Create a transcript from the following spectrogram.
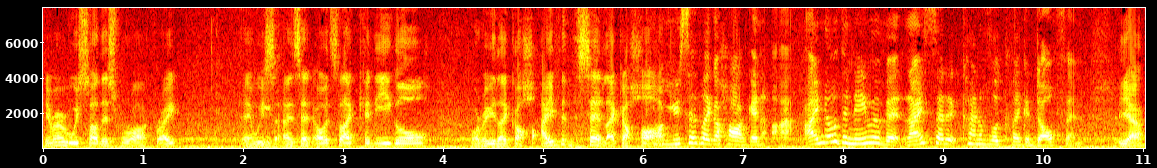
You remember we saw this rock, right? And we, I said, "Oh, it's like an eagle, or maybe like a. I even said like a hawk. You said like a hawk, and I, I know the name of it, and I said it kind of looked like a dolphin yeah,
